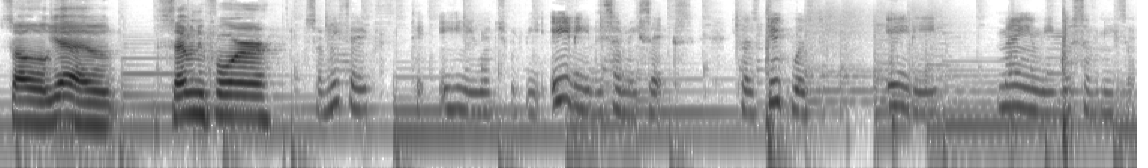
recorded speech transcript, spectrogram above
So yeah, 74. 76 to 80, which would be 80 to 76. Because Duke was 80, Miami was 76.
